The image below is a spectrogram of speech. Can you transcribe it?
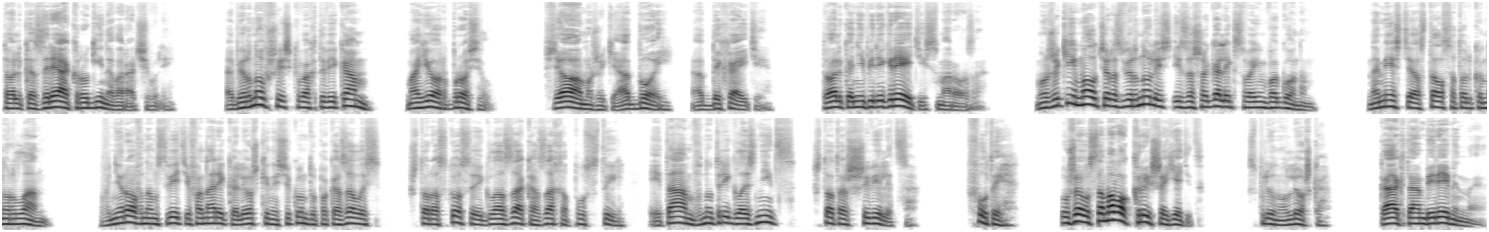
Только зря круги наворачивали. Обернувшись к вахтовикам, майор бросил. «Все, мужики, отбой. Отдыхайте. Только не перегрейтесь с мороза». Мужики молча развернулись и зашагали к своим вагонам. На месте остался только Нурлан. В неровном свете фонарика Лёшке на секунду показалось, что раскосые глаза казаха пусты, и там, внутри глазниц, что-то шевелится. «Фу ты! Уже у самого крыша едет!» — сплюнул Лёшка. «Как там беременная?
